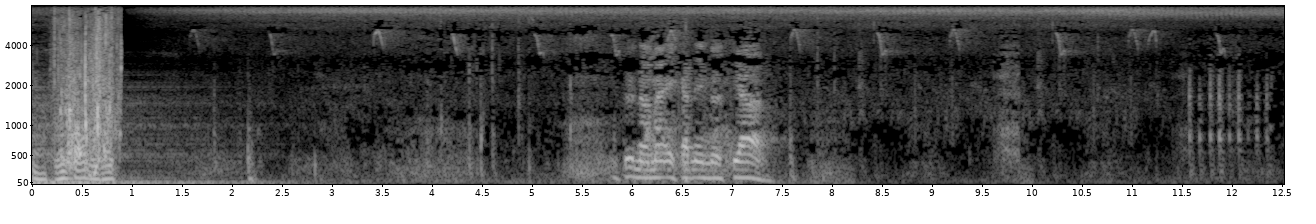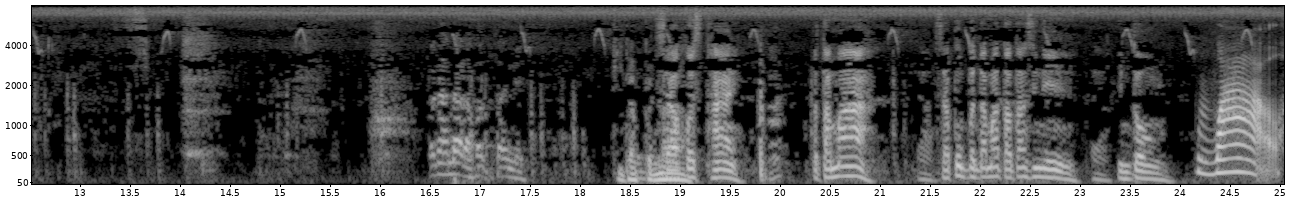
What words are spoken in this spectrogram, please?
Kami di sini, tuan tahu ni. Itu nama ikan Indonesia. Pernah tak dapat pesan ini? Tidak Saya pernah. first time. Pertama. Ya. Saya pun pertama datang sini. Ya. Intong. Wow.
